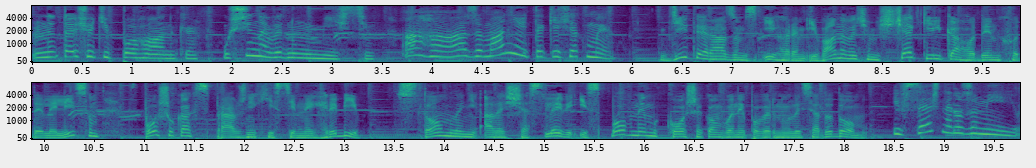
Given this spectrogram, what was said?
Не те, що ті поганки. Усі на видному місці. Ага, заманюють таких, як ми. Діти разом з Ігорем Івановичем ще кілька годин ходили лісом в пошуках справжніх їстівних грибів. Стомлені, але щасливі і з повним кошиком вони повернулися додому. І все ж не розумію,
